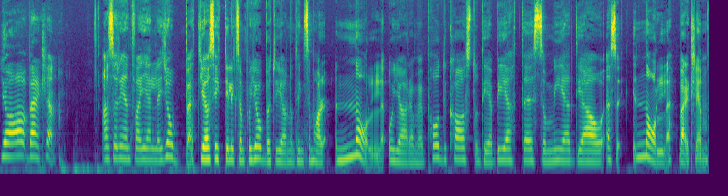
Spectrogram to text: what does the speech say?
Ja, verkligen. Alltså rent vad gäller jobbet. Jag sitter liksom på jobbet och gör någonting som har noll att göra med podcast och diabetes och media och alltså noll verkligen.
